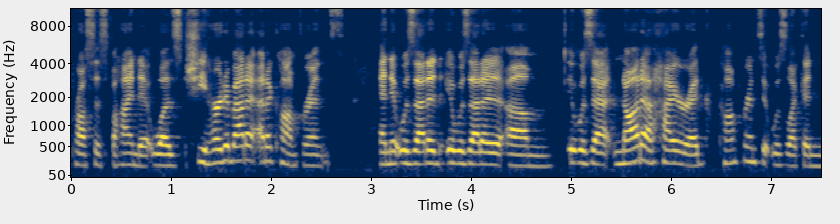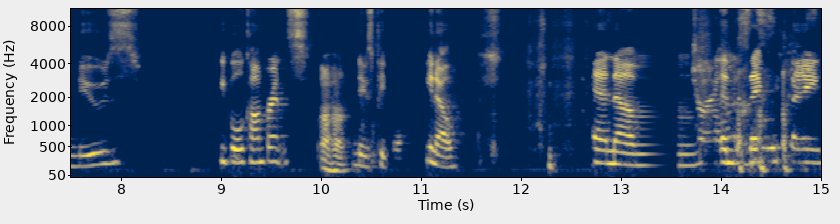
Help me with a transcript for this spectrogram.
process behind it was she heard about it at a conference and it was at a it was at a um it was at not a higher ed conference it was like a news people conference Uh huh. news people you know. And um and they were saying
